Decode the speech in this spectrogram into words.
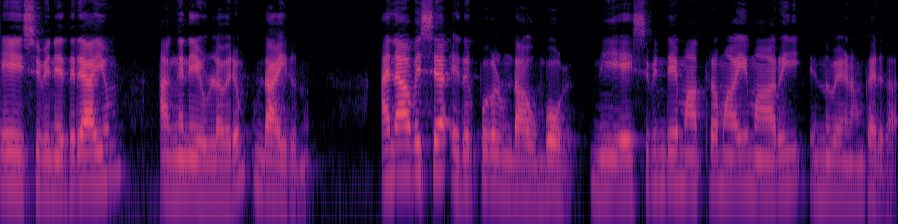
യേശുവിനെതിരായും അങ്ങനെയുള്ളവരും ഉണ്ടായിരുന്നു. അനാവശ്യ എതിർപ്പുകൾ ഉണ്ടാകുമ്പോൾ നീ യേശുവിന്റെ മാത്രമായി മാറി എന്ന് വേണം കരുതാൻ.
